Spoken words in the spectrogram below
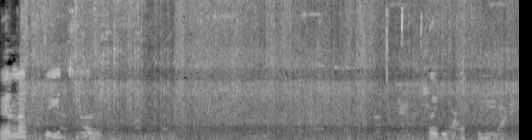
Ver lan kutuda yenisini var. That's a damage. Kayboldu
